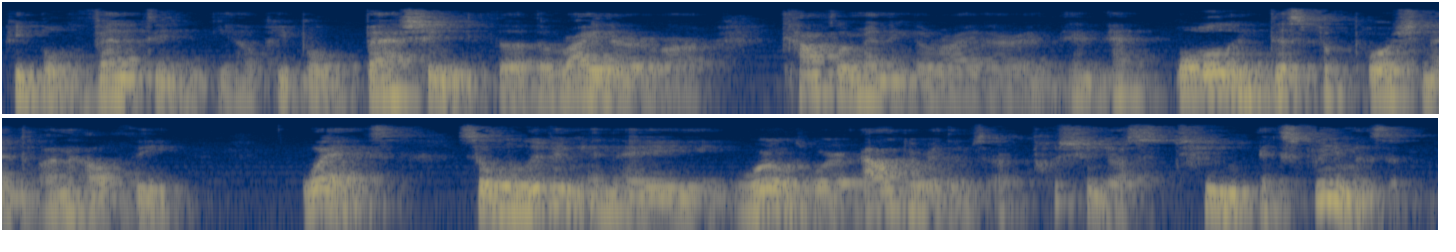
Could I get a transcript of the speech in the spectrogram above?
people venting, you know, people bashing the, the writer or complimenting the writer and, and, and all in disproportionate, unhealthy ways. So we're living in a world where algorithms are pushing us to extremism.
